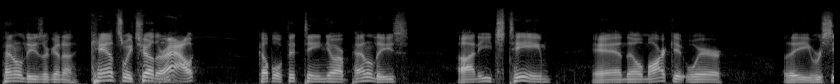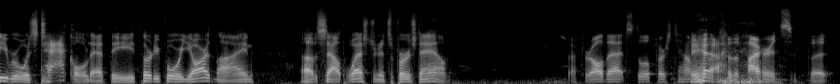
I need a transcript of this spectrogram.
penalties are going to cancel each other mm-hmm. out. A couple of 15-yard penalties on each team, and they'll mark it where the receiver was tackled at the 34-yard line of Southwestern. It's a first down. So after all that, still a first down yeah. for the Pirates. But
